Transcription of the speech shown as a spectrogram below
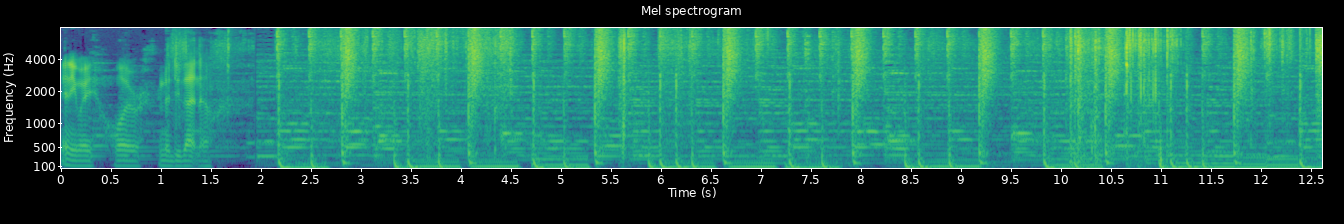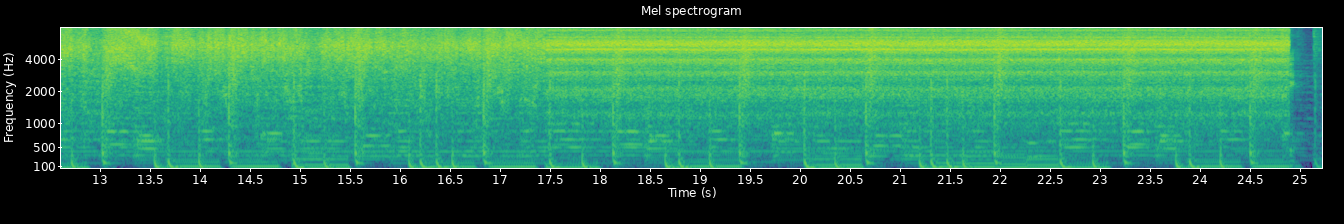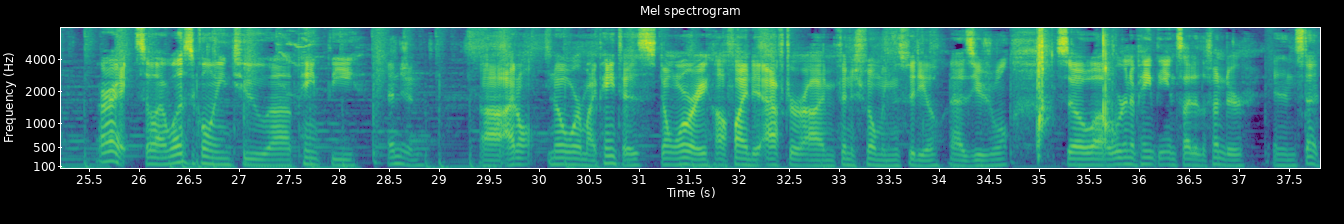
anyway, we're gonna do that now. Alright, so I was going to uh, paint the engine. Uh, I don't know where my paint is. Don't worry, I'll find it after I'm finished filming this video, as usual. So uh, we're going to paint the inside of the fender instead.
